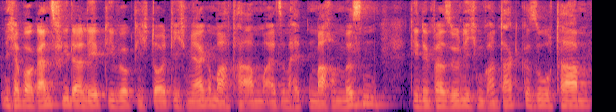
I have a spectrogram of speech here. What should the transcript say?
Und ich habe auch ganz viele erlebt, die wirklich deutlich mehr gemacht haben, als sie hätten machen müssen, die den persönlichen Kontakt gesucht haben.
